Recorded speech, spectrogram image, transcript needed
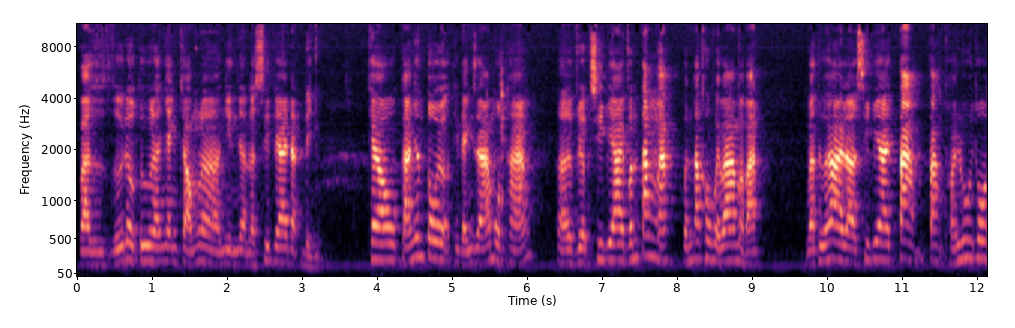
và giới đầu tư đã nhanh chóng là nhìn nhận là CPI đặt đỉnh. Theo cá nhân tôi thì đánh giá một tháng uh, việc CPI vẫn tăng mà vẫn tăng 0,3 mà bạn. Và thứ hai là CPI tạm tạm thoái lui thôi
